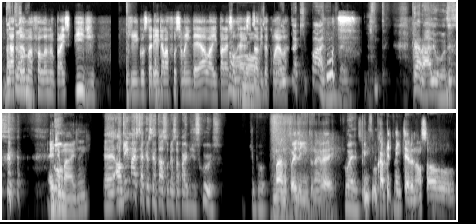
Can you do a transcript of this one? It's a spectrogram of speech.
da, Tama. falando pra Speed que gostaria que ela fosse a mãe dela e parece o Nossa. resto da vida com ela. Puta que pariu, Putz. Caralho, Oda. É Bom, demais, hein? É, alguém mais quer acrescentar sobre essa parte de discurso? Tipo, Mano, foi lindo, né, velho? foi. O capítulo inteiro, não só o,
